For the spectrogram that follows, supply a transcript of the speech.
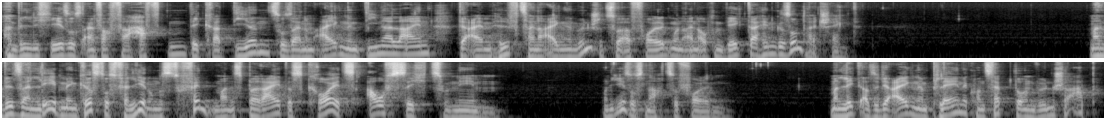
Man will nicht Jesus einfach verhaften, degradieren zu seinem eigenen Dienerlein, der einem hilft, seine eigenen Wünsche zu erfolgen und einen auf dem Weg dahin Gesundheit schenkt. Man will sein Leben in Christus verlieren, um es zu finden. Man ist bereit, das Kreuz auf sich zu nehmen und Jesus nachzufolgen. Man legt also die eigenen Pläne, Konzepte und Wünsche ab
